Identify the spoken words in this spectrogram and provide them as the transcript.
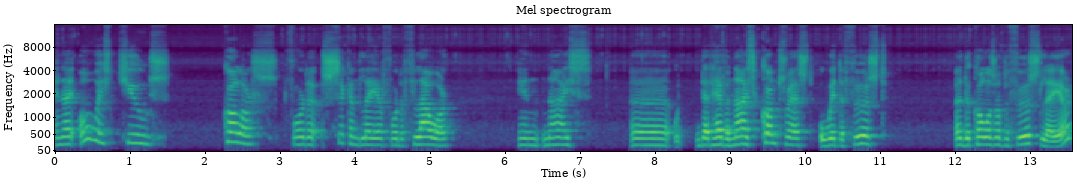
And I always choose colors for the second layer for the flower in nice uh, that have a nice contrast with the first, uh, the colors of the first layer.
